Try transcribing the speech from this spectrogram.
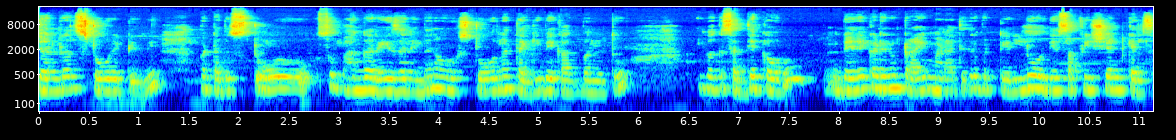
ಜನರಲ್ ಸ್ಟೋರ್ ಇಟ್ಟಿದ್ವಿ. ಬಟ್ ಅದು ಸ್ಟೋರು ಸ್ವಲ್ಪ ಹಂಗೆ ರೀಸನಿಂದ ನಾವು ಸ್ಟೋರ್ನ ತೆಗಿಬೇಕಾಗಿ ಬಂತು. ಇವಾಗ ಸದ್ಯಕ್ಕೆ ಅವರು ಬೇರೆ ಕಡೆನೂ ಟ್ರೈ ಮಾಡತ್ತಿದ್ರು ಬಟ್ ಎಲ್ಲೂ ಅವ್ರಿಗೆ ಸಫಿಷಿಯೆಂಟ್ ಕೆಲಸ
